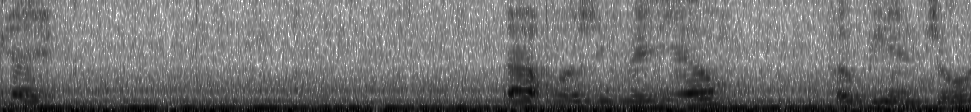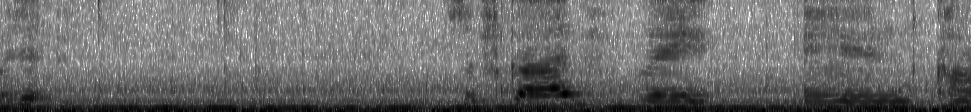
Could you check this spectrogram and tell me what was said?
Okay. That was the video. Hope you enjoyed it. Subscribe, rate, and comment.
